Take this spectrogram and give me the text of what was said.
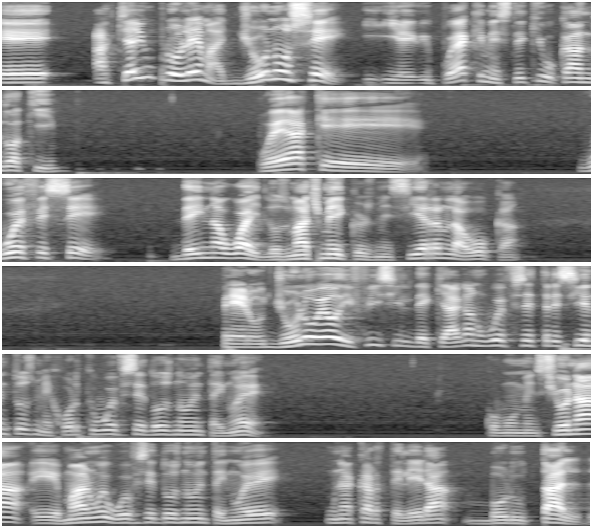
Eh, aquí hay un problema. Yo no sé, y, y pueda que me esté equivocando aquí, pueda que UFC, Dana White, los matchmakers me cierren la boca. Pero yo lo veo difícil de que hagan UFC 300 mejor que UFC 299. Como menciona eh, Manuel, UFC 299, una cartelera brutal.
